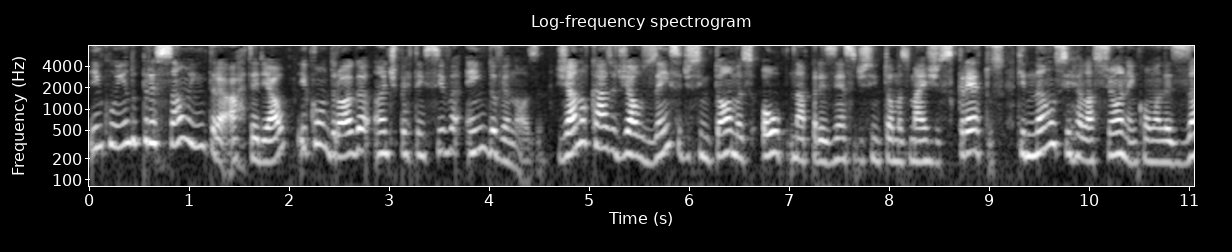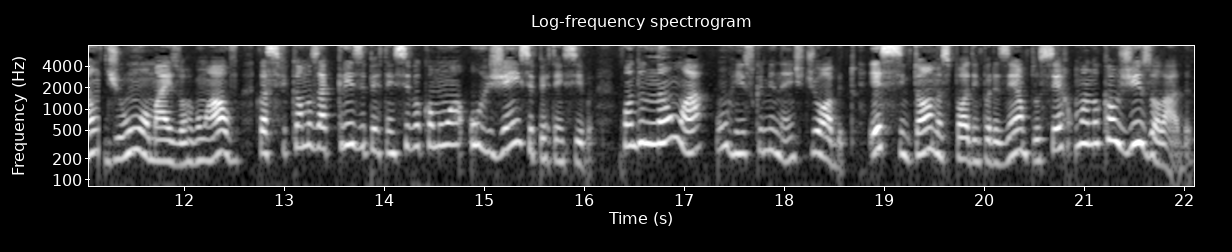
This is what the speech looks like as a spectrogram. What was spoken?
incluindo pressão intra-arterial e com droga antipertensiva endovenosa. Já no caso de ausência de sintomas ou na presença de sintomas mais discretos que não se relacionem com a lesão de um ou mais órgão-alvo, classificamos a crise hipertensiva como uma urgência hipertensiva, quando não há um risco iminente de óbito. Esses sintomas podem, por exemplo, ser uma nucalgia isolada.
